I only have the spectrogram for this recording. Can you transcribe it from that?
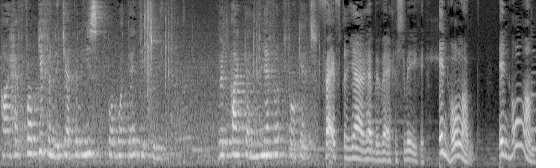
I have forgiven the Japanese for what they did to me. But I can never forget. 50 jaar hebben wij gezwegen. In Holland. In Holland.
